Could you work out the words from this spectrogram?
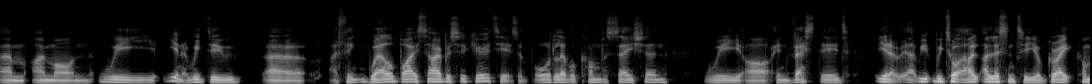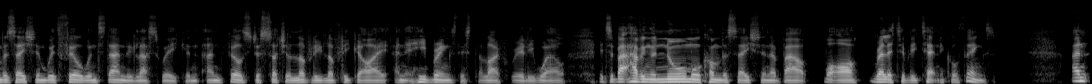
um, I'm on, we, you know, we do, uh, I think, well by cybersecurity. It's a board level conversation we are invested. You know uh, we, we talk I, I, listened to your great conversation with phil winstanley last week and, and phil's just such a lovely lovely guy and he brings this to life really well. It's about having a normal conversation about what are relatively technical things and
